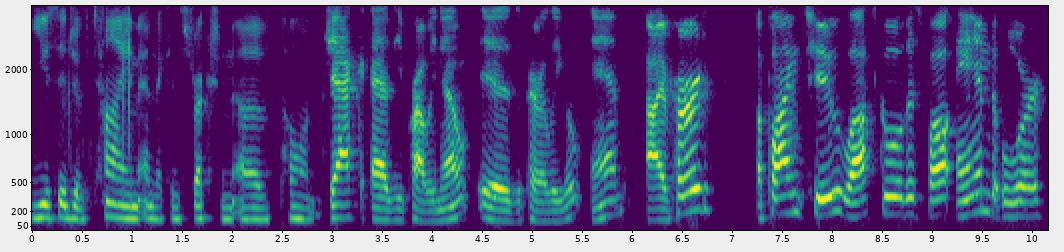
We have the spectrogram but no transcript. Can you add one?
usage of time and the construction of poems. Jack, as you probably know, is a paralegal, and I've heard applying to law school this fall and or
